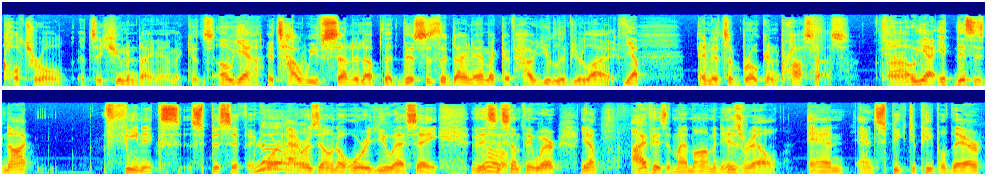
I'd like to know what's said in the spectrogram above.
cultural, it's a human dynamic. It's Oh yeah, it's how we've set it up that this is the dynamic of how you live your life. Yep. And it's a broken process. Um, oh yeah. It, this is not Phoenix specific or Arizona or USA. This No. is something where you know I visit my mom in Israel and and speak to people there,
